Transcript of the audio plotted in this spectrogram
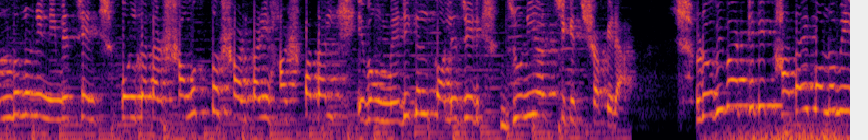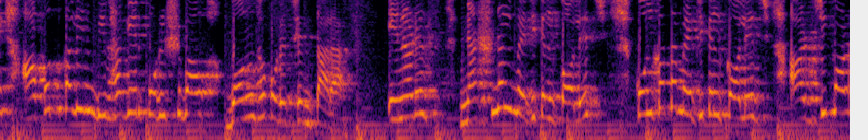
আন্দোলনে নেমেছেন কলকাতার সমস্ত সরকারি হাসপাতাল এবং মেডিকেল কলেজের জুনিয়র চিকিৎসকেরা। রবিবার থেকে খাতায় কলমে আপৎকালীন বিভাগের পরিষেবাও বন্ধ করেছেন তারা। NRS national medical college Kolkata medical college আর আরজিকর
